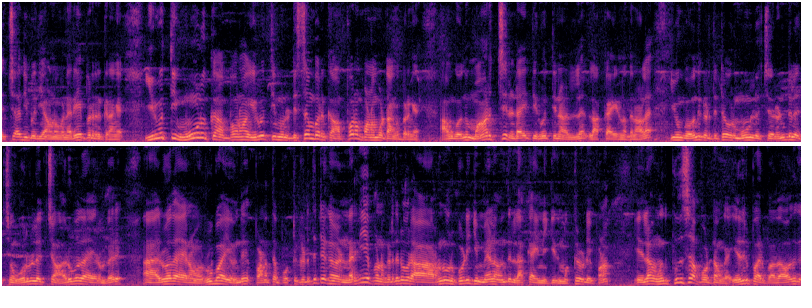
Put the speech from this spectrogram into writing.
லட்சாதிபதி ஆனவங்க நிறைய பேர் இருக்கிறாங்க. இருபத்தி மூணுக்கு அப்புறம் இருபத்தி மூணு டிசம்பருக்கு அப்புறம் பணம் போட்டாங்க பாருங்க. அவங்க வந்து மார்ச் ரெண்டாயிரத்தி இருபத்தி நாலில் லாக் ஆகினதுனால இவங்க வந்து கிட்டத்தட்ட ஒரு மூணு லட்சம் ரெண்டு லட்சம் ஒரு லட்சம் அறுபதாயிரம் பேர் அறுபதாயிரம் ரூபாய் வந்து பணத்தை போட்டு கிட்டத்தட்ட நிறைய பணம் கிட்டத்தட்ட ஒரு அறநூறு கோடிக்கு மேலே வந்து லாக் ஆகி நிற்கிது மக்களுடைய பணம். இதெல்லாம் வந்து புதுசாக போட்டவங்க எதிர்பார்ப்பு. அதாவது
